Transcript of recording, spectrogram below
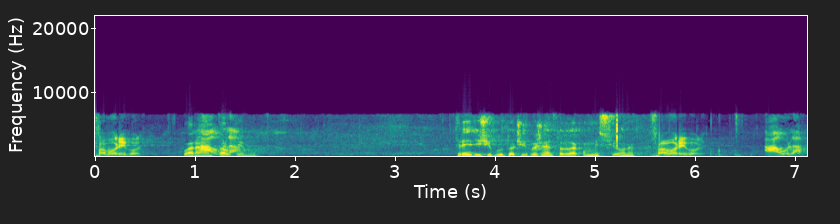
Favorevole. 40 Aula. ovviamente. 13.500 della Commissione. Favorevole. Aula.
